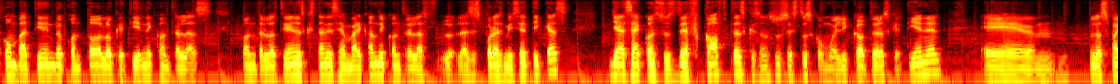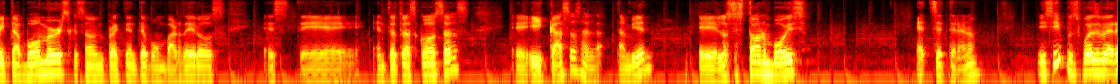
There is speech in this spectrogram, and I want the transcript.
combatiendo con todo lo que tiene contra, las, contra los tiranos que están desembarcando y contra las, las esporas miséticas, ya sea con sus Defcoptas, que son sus estos como helicópteros que tienen, em, los Fighter Bombers, que son prácticamente bombarderos, este, entre otras cosas, eh, y casas también, eh, los Storm Boys, etcétera, ¿no? Y sí, pues puedes ver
